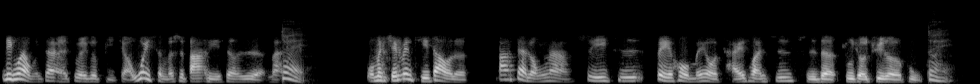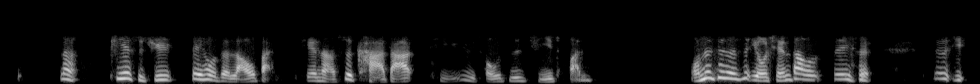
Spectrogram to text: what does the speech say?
另外我们再来做一个比较，为什么是巴黎圣日耳曼？对，我们前面提到了巴塞隆纳是一支背后没有财团支持的足球俱乐部。对，那 PSG 背后的老板，天哪，是卡达体育投资集团。哦，那真的是有钱到这个，这一。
